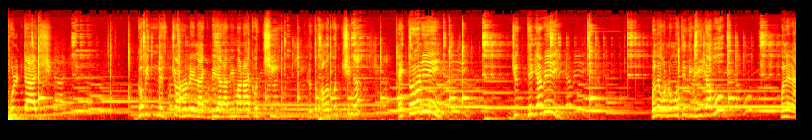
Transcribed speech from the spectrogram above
ফুলটা আজ গোবিন্দের চরণে লাগবে আর আমি মানা করছি। এটা তো ভালো করছি না। এই তরুণী, যুদ্ধে যাবি? বলে অনুমতি দিলেই যাব। বলে না।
